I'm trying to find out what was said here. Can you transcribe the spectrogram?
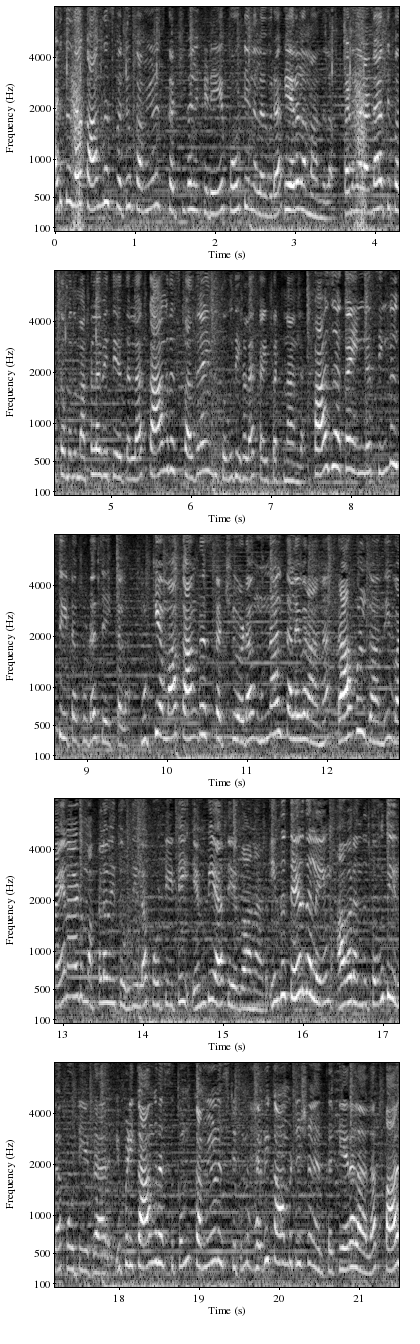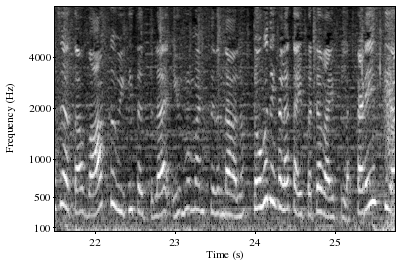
அடுத்ததா காங்கிரஸ் மற்றும் கம்யூனிஸ்ட் கட்சிகளுக்கு இடையே போட்டி நிலவர கேரள மாநிலம். கடந்த ரெண்டாயிரத்தி பத்தொன்பது மக்களவை தேர்தலில் காங்கிரஸ் பதினைந்து தொகுதிகளை கைப்பற்றினாங்க. பாஜக இங்க சிங்கிள் சீட்டை கூட ஜெயிக்கல. முக்கியமா காங்கிரஸ் கட்சியோட முன்னாள் தலைவரான ராகுல் காந்தி வயநாடு மக்களவை தொகுதியில போட்டியிட்டு எம்பியா தேர்வானார். இந்த தேர்தலையும் அவர் அந்த தொகுதியில போட்டியிடுறார். இப்படி காங்கிரசுக்கும் கம்யூனிஸ்டுக்கும் ஹெவி காம்படிஷன் இருக்க கேரளால பாஜக வாக்கு விகிதத்துல இம்ப்ரூவ்மெண்ட்ஸ் இருந்தாலும் தொகுதிகளை கைப்பற்ற வாய்ப்பில்லை. கடைசியா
